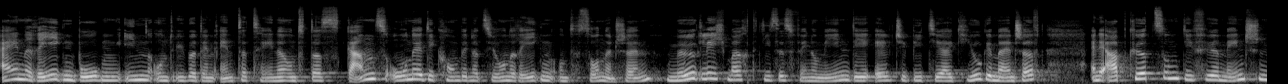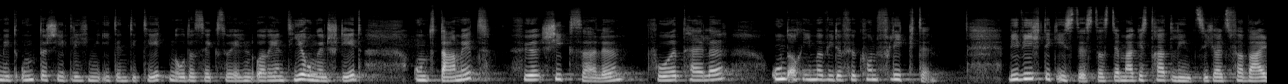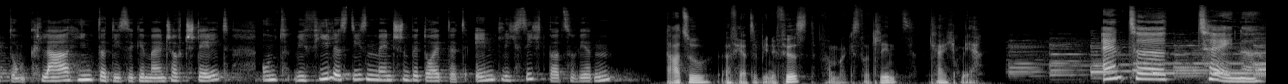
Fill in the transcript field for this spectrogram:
Ein Regenbogen in und über dem Entertainer und das ganz ohne die Kombination Regen und Sonnenschein. Möglich macht dieses Phänomen die LGBTIQ-Gemeinschaft, eine Abkürzung, die für Menschen mit unterschiedlichen Identitäten oder sexuellen Orientierungen steht und damit für Schicksale, Vorurteile und auch immer wieder für Konflikte. Wie wichtig ist es, dass der Magistrat Linz sich als Verwaltung klar hinter diese Gemeinschaft stellt und wie viel es diesen Menschen bedeutet, endlich sichtbar zu werden? Dazu erfährt Sabine Fürst vom Magistrat Linz gleich mehr. Entertainer.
